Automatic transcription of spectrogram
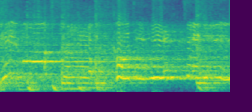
힘없을 고집쟁이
